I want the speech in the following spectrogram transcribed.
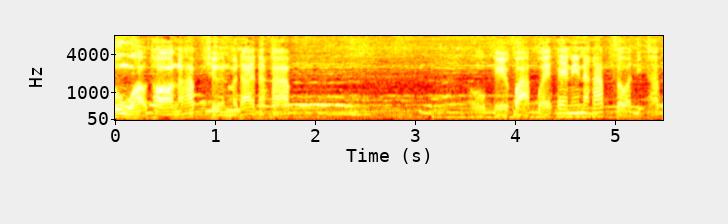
ทุ่งภูเขาทองนะครับ เชิญมาได้นะครับ เคฝากไว้แค่นี้นะครับ สวัสดีครับ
